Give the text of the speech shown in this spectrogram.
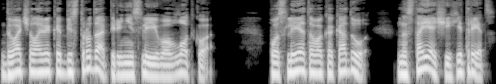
Два человека без труда перенесли его в лодку. После этого Какаду, настоящий хитрец,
